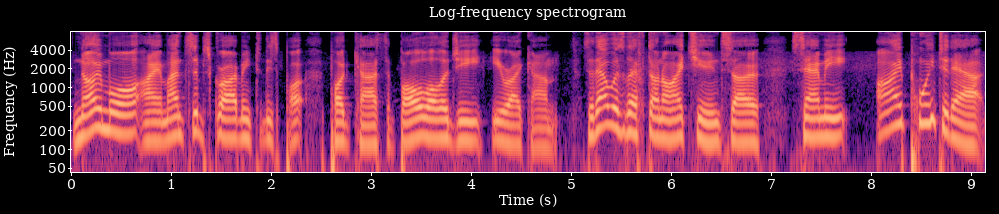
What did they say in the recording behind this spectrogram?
No more. I am unsubscribing to this po- podcast. Bowlology, here I come. So that was left on iTunes. So, Sammy, I pointed out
